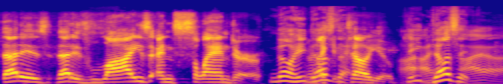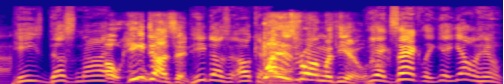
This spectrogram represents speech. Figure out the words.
that is that is lies and slander. no, he I does can that. tell you. he I- doesn't. Uh, he does not. Oh, he doesn't. he doesn't. Okay. What is wrong with you? Yeah, exactly. Yeah, yell at him.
